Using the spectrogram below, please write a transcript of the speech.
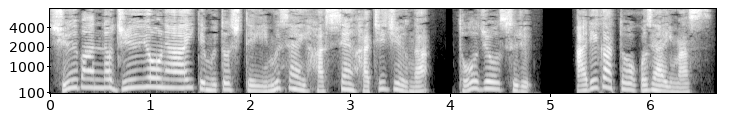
終盤の重要なアイテムとしてイムサイ8080が登場する。ありがとうございます。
